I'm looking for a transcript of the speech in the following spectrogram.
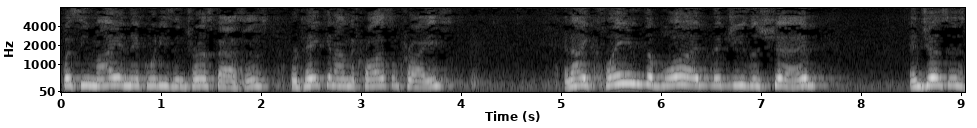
But see, my iniquities and trespasses were taken on the cross of Christ, and I claimed the blood that Jesus shed, and just as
